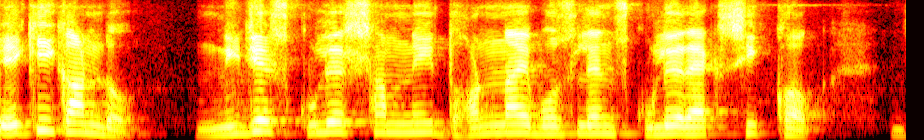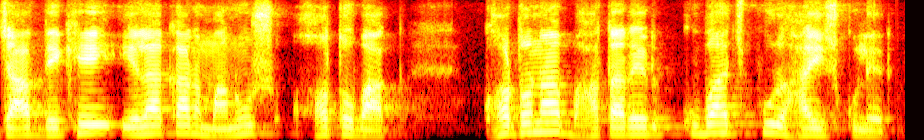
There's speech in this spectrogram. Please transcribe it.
একই কাণ্ড। নিজের স্কুলের সামনেই ধর্নায় বসলেন স্কুলের এক শিক্ষক, যা দেখে এলাকার মানুষ হতবাক। ঘটনা ভাতারের কুবাজপুর হাই স্কুলের।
